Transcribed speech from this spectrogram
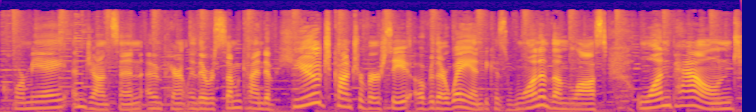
Cormier and Johnson. And apparently, there was some kind of huge controversy over their weigh in because one of them lost one pound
